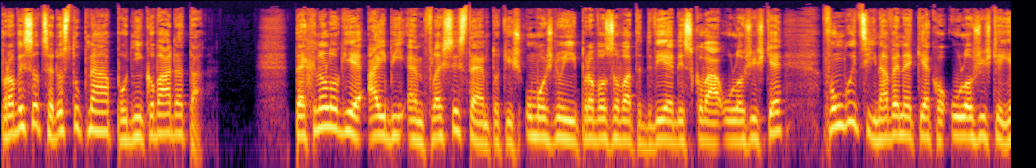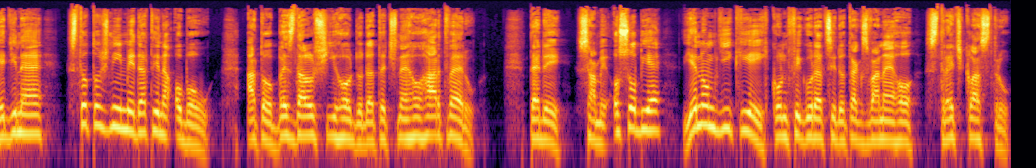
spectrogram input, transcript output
pro vysoce dostupná podniková data. Technologie IBM Flash System totiž umožňují provozovat dvě disková úložiště, fungující navenek jako úložiště jediné s totožnými daty na obou, a to bez dalšího dodatečného hardwareu. Tedy sami o sobě jenom díky jejich konfiguraci do takzvaného stretch clusteru.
